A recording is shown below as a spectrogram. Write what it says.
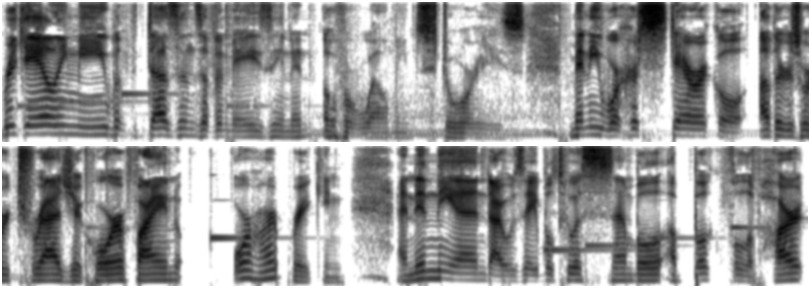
regaling me with dozens of amazing and overwhelming stories. Many were hysterical, others were tragic, horrifying, or heartbreaking. And in the end, I was able to assemble a book full of heart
